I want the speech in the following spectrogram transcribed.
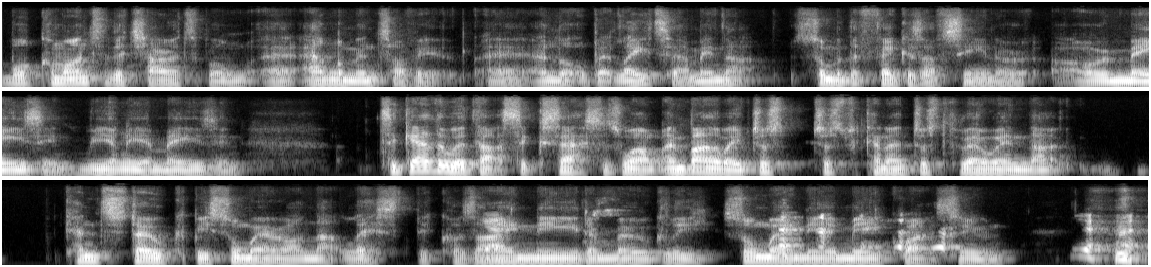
we'll come on to the charitable uh, element of it uh, a little bit later. I mean, that some of the figures I've seen are, are amazing, really amazing. Together with that success as well. And by the way, just just can I just throw in that can Stoke be somewhere on that list because yeah. I need a Mowgli somewhere near me quite soon yeah.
